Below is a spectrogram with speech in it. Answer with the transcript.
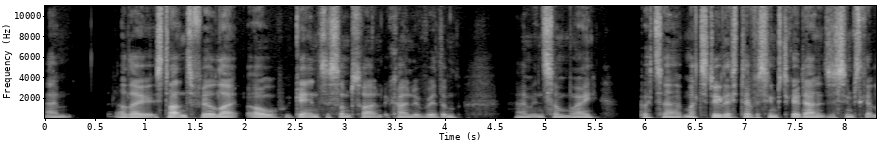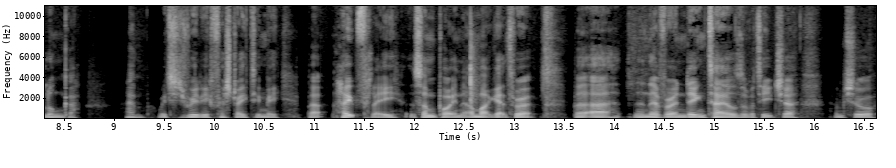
Um, although it's starting to feel like oh, we're getting to some kind of rhythm um, in some way. But uh, my to-do list never seems to go down; it just seems to get longer. Um, which is really frustrating me. But hopefully, at some point, I might get through it. But uh, the never-ending tales of a teacher, I'm sure,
